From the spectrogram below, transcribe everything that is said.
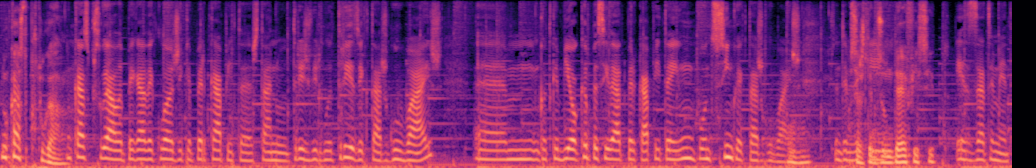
No caso de Portugal? No caso de Portugal, a pegada ecológica per capita está no 3,3 hectares globais, enquanto que a biocapacidade per capita em 1,5 hectares globais. Uhum. Portanto, temos Ou seja, aqui... temos um déficit. Exatamente.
